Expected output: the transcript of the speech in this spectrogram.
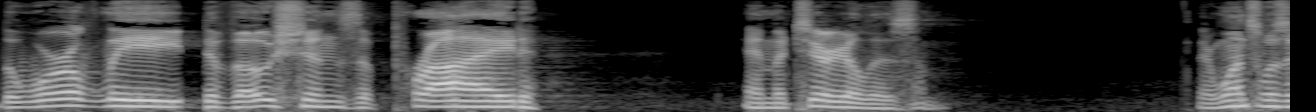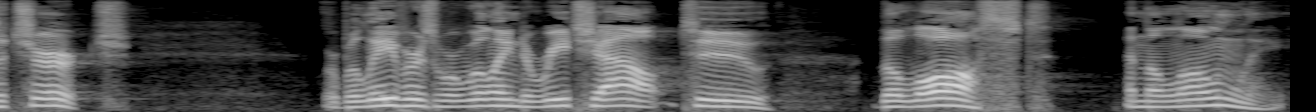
the worldly devotions of pride and materialism. There once was a church where believers were willing to reach out to the lost and the lonely,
